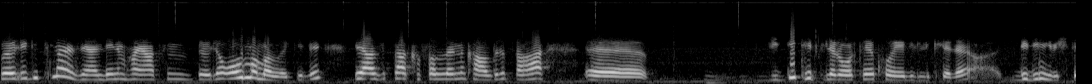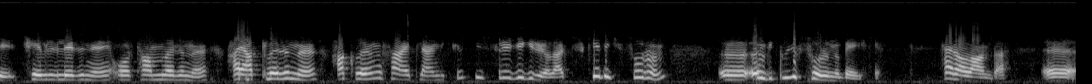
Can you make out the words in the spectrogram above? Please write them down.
böyle gitmez yani benim hayatım böyle olmamalı gibi birazcık daha kafalarını kaldırıp daha e, ciddi tepkiler ortaya koyabildikleri dediğim gibi işte çevrelerini, ortamlarını, hayatlarını, haklarını sahiplendikleri bir sürece giriyorlar. Türkiye'deki sorun e, örgütlülük sorunu belki her alanda. E,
